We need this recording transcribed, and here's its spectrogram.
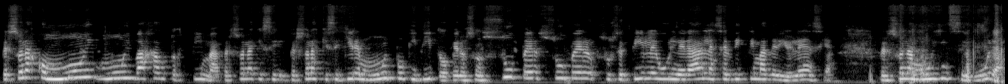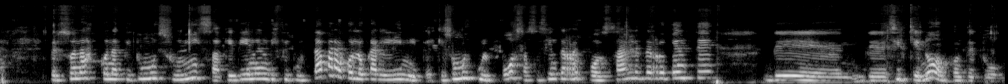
Personas con muy, muy baja autoestima, personas que se, personas que se quieren muy poquitito, pero son súper, súper susceptibles y vulnerables a ser víctimas de violencia. Personas muy inseguras, personas con actitud muy sumisa, que tienen dificultad para colocar límites, que son muy culposas, se sienten responsables de repente de, decir que no, ponte tú,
